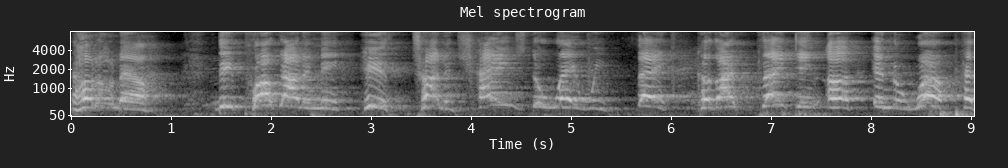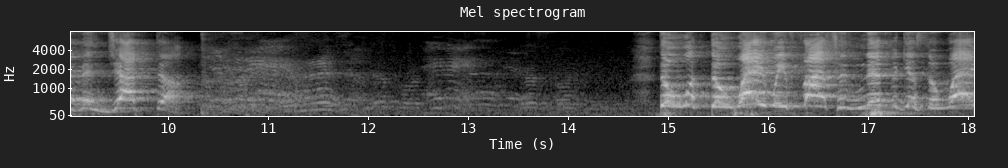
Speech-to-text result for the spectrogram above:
Hold on now. Deprogramming means He is trying to change the way we think because our thinking uh, in the world has been jacked up. The, way we find significance, the way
